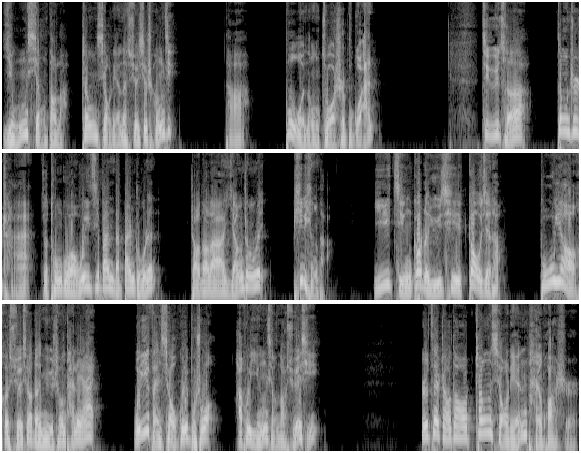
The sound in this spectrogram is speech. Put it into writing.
影响到了张小莲的学习成绩，他不能坐视不管。基于此，曾之产就通过危机班的班主任找到了杨正瑞，批评他，以警告的语气告诫他不要和学校的女生谈恋爱，违反校规不说，还会影响到学习。而在找到张小莲谈话时，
